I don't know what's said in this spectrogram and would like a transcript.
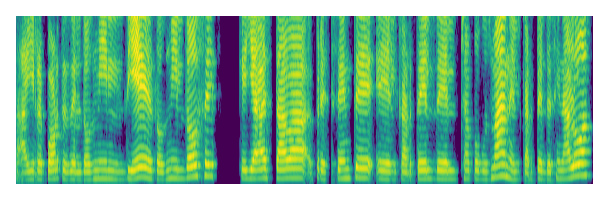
hay reportes del 2010, 2012, que ya estaba presente el cartel del Chapo Guzmán, el cartel de Sinaloa.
